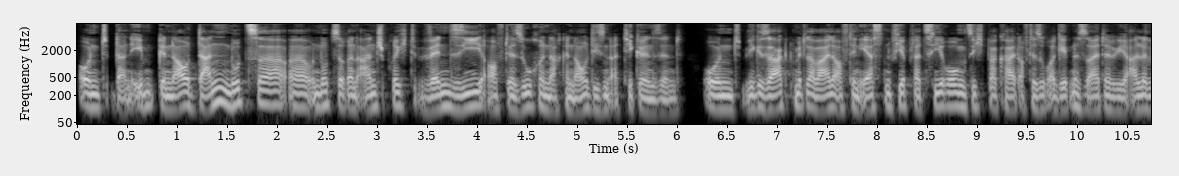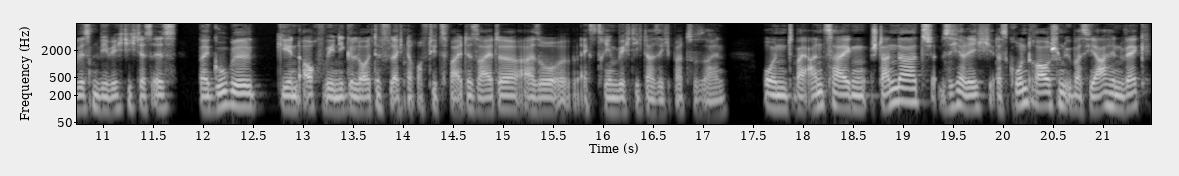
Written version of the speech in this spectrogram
und dann eben genau dann Nutzer äh, und Nutzerinnen anspricht, wenn sie auf der Suche nach genau diesen Artikeln sind. Und wie gesagt, mittlerweile auf den ersten vier Platzierungen Sichtbarkeit auf der Suchergebnisseite. Wir alle wissen, wie wichtig das ist. Bei Google gehen auch wenige Leute vielleicht noch auf die zweite Seite. Also extrem wichtig, da sichtbar zu sein. Und bei Anzeigen Standard sicherlich das Grundrauschen übers Jahr hinweg,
